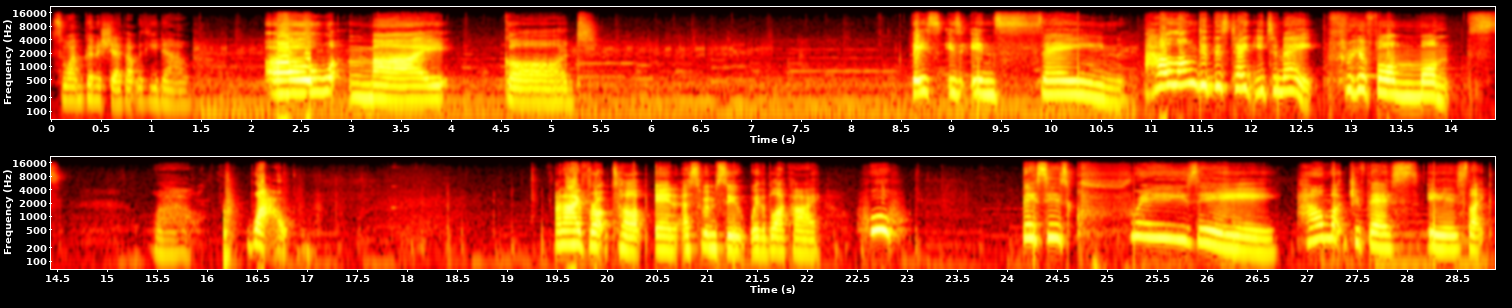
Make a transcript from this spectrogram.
So I'm going to share that with you now. Oh my god. This is insane. How long did this take you to make? Three or four months. Wow. Wow. And I've rocked up in a swimsuit with a black eye. Whew. This is crazy. How much of this is like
